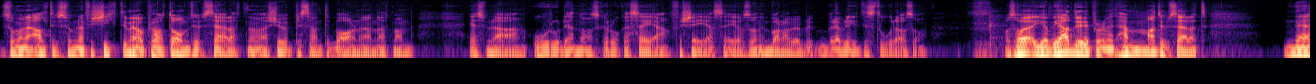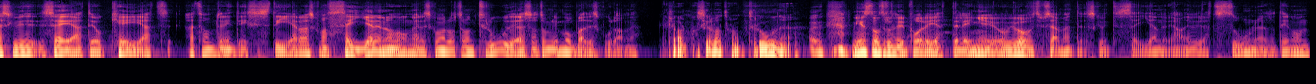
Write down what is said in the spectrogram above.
som man är alltid så himla försiktig med att prata om, typ så här att när man köper present till barnen, att man är så himla orolig att någon ska råka säga, försäga sig och så när barnen börjar bli, börjar bli lite stora och så. Och så ja, vi hade ju det problemet hemma, typ så här att när ska vi säga att det är okej att, att tomten inte existerar? Ska man säga det någon gång eller ska man låta dem tro det så att de blir mobbade i skolan? Klart man ska låta dem tro det. Minns de trodde på det jättelänge och vi var typ såhär, men det ska vi inte säga nu, han är ju rätt stor nu. Så tänk om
